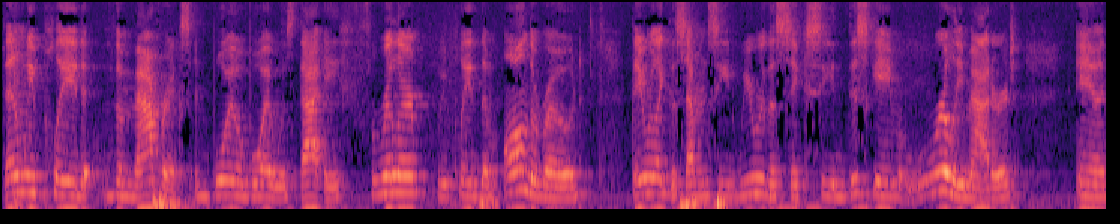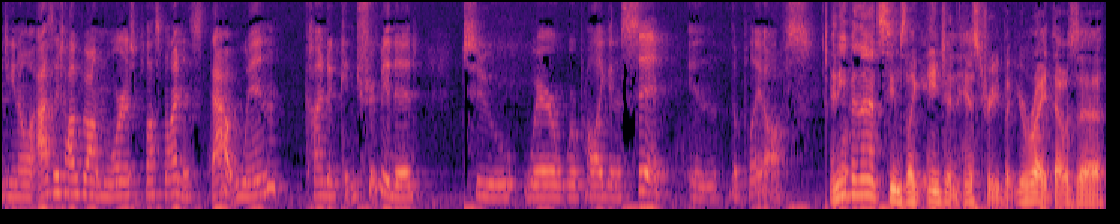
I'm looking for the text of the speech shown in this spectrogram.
Then we played the Mavericks, and boy oh boy was that a thriller. We played them on the road. They were like the seven seed, we were the six seed. This game really mattered. And, you know, as I talked about in Warriors Plus Minus, that win kind of contributed to where we're probably going to sit in the playoffs. And even that seems like ancient history, but you're right. That was a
